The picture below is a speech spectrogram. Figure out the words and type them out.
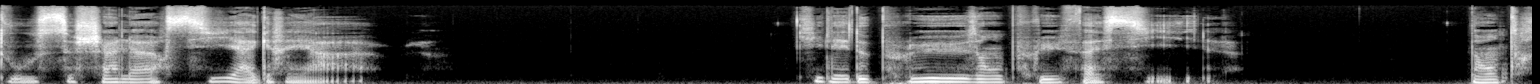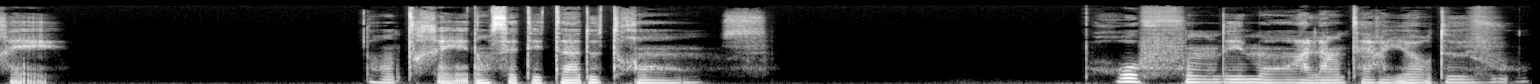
douce chaleur si agréable qu'il est de plus en plus facile d'entrer, d'entrer dans cet état de transe profondément à l'intérieur de vous.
